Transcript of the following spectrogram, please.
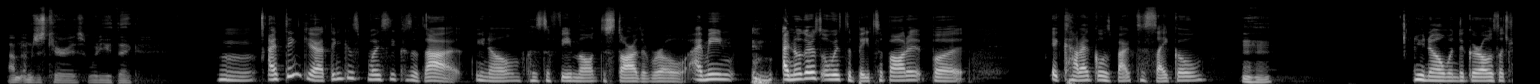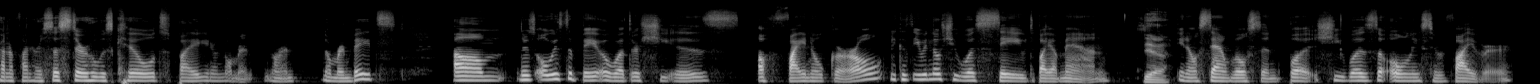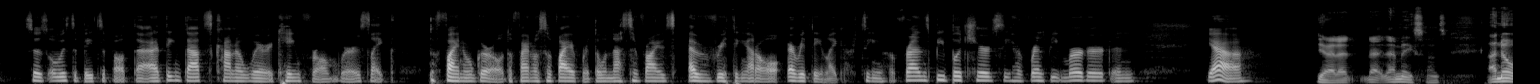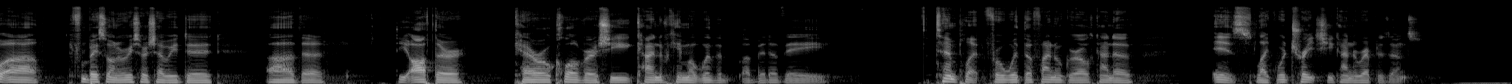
I'm, I'm just curious. What do you think? Hmm. I think yeah, I think it's mostly because of that, you know, because the female, the star of the role. I mean, I know there's always debates about it, but it kind of goes back to Psycho. Mm-hmm. You know, when the girl is like trying to find her sister who was killed by you know Norman Norman Norman Bates. Um, there's always debate of whether she is a final girl because even though she was saved by a man, Yeah. you know, Sam Wilson, but she was the only survivor. So there's always debates about that. I think that's kind of where it came from, where it's like the final girl, the final survivor, the one that survives everything at all, everything, like seeing her friends be butchered, seeing her friends be murdered, and yeah. Yeah, that, that that makes sense. I know uh from based on the research that we did, uh the the author Carol Clover, she kind of came up with a, a bit of a template for what the final girl kind of is, like what traits she kind of represents.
